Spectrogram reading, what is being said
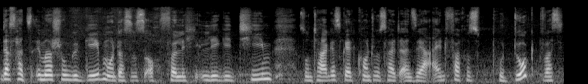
Das hat es immer schon gegeben und das ist auch völlig legitim. So ein Tagesgeldkonto ist halt ein sehr einfaches Produkt, was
